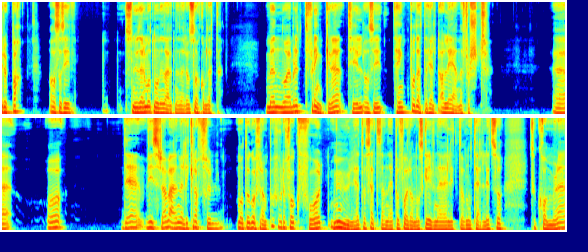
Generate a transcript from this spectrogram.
gruppa, og så si snu dere mot noen i nærheten av dere og snakke om dette. Men nå er jeg blitt flinkere til å si tenk på dette helt alene først. Eh, og det viser seg å være en veldig kraftfull måte å gå fram på, for folk får mulighet til å sette seg ned på forhånd og skrive ned litt og notere litt, så, så kommer det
